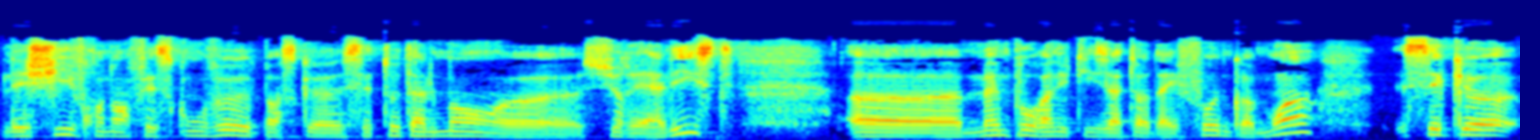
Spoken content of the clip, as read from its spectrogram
les chiffres, on en fait ce qu'on veut parce que c'est totalement surréaliste, même pour un utilisateur d'iPhone comme moi, c'est que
